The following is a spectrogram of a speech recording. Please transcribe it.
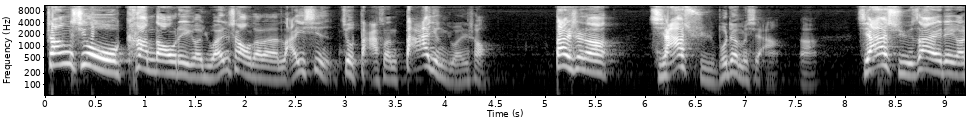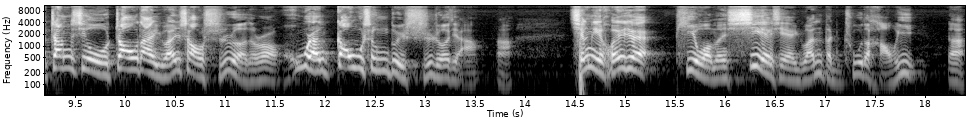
张绣看到这个袁绍的来信，就打算答应袁绍，但是呢，贾诩不这么想。贾诩在这个张绣招待袁绍使者的时候，忽然高声对使者讲：“啊，请你回去替我们谢谢袁本初的好意啊！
